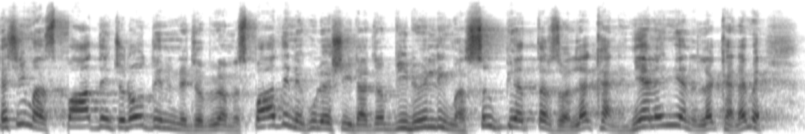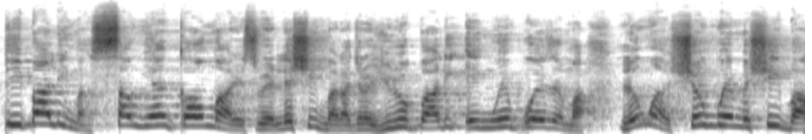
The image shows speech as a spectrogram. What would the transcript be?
လက်ရှိမှာစပါတင်ကျွန်တော်တင်နေတယ်ကျွန်တော်ပြောရမယ်စပါတင်နေခုလက်ရှိဒါကျွန်တော်ပြည်တွင်းလီမှာစုပ်ပြတ်သက်ဆိုတော့လက်ခံတယ်ညံလဲညံတယ်လက်ခံတယ်ဒါပေမဲ့ပြည်ပလီမှာစောက်ရမ်းကောင်းပါတယ်ဆိုရယ်လက်ရှိမှာဒါကျွန်တော်ယူရိုပါလီအိမ်ဝင်းပွဲစဉ်မှာလုံးဝရှုံးပွဲမရှိပါ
